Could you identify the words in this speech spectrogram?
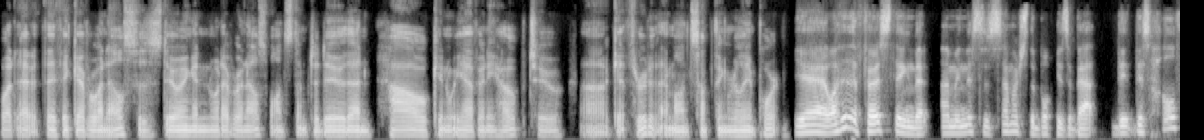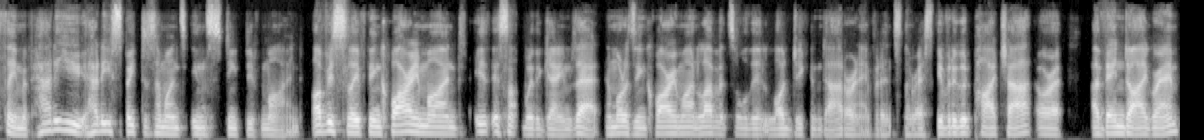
what they think everyone else is doing and what everyone else wants them to do. Then how can we have any hope to uh, get through to them on something really important? Yeah, well, I think the first thing that I mean, this is so much the book is about th- this whole theme of how do you how do you speak to someone's instinctive mind? Obviously, if the inquiry mind, it's not where the game's at. And what does the inquiry mind love? It's all the logic and data and evidence and the rest. Give it a good pie chart or a, a Venn diagram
